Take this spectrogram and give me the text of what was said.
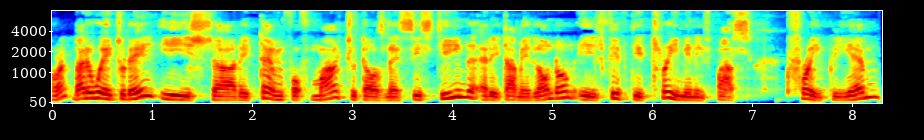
All right. By the way, today is uh, the 10th of March 2016, and the time in London is 53 minutes past 3 p.m.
